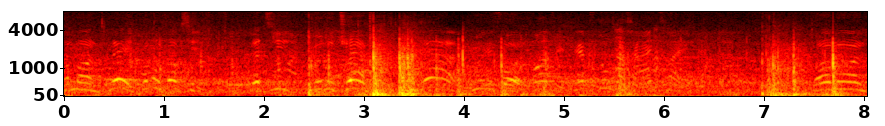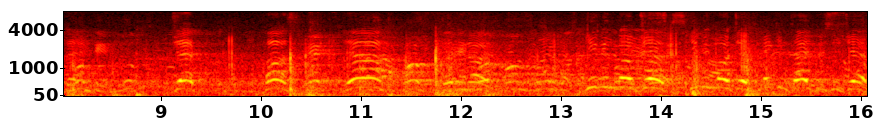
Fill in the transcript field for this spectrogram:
Come on, play. Come on, Foxy. Let's see. Do the jab. Yeah, beautiful. Come on, then. Jab. Pass. Yeah. Very nice. Give him more jabs. Give him more jabs. Make him tight with the jabs. Yeah.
